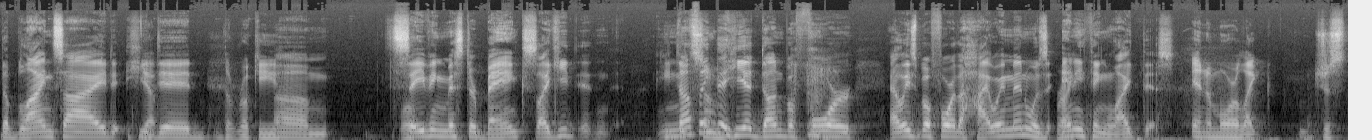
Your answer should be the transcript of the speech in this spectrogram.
The Blind Side, he Yep. did The rookie. um saving Mr. Banks like he, He nothing some- that he had done before at least before the highwayman was Right. anything like this in a more like just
